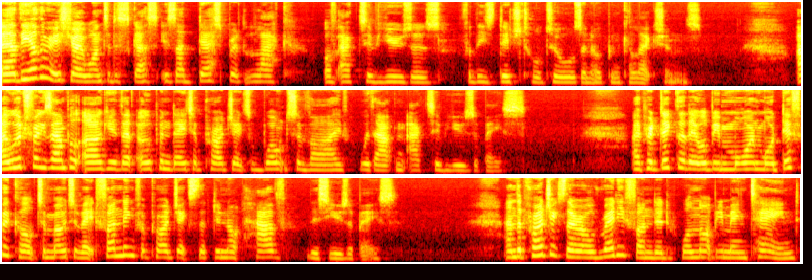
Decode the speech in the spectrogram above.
Uh, the other issue I want to discuss is our desperate lack of active users for these digital tools and open collections. I would, for example, argue that open data projects won't survive without an active user base. I predict that it will be more and more difficult to motivate funding for projects that do not have this user base. And the projects that are already funded will not be maintained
